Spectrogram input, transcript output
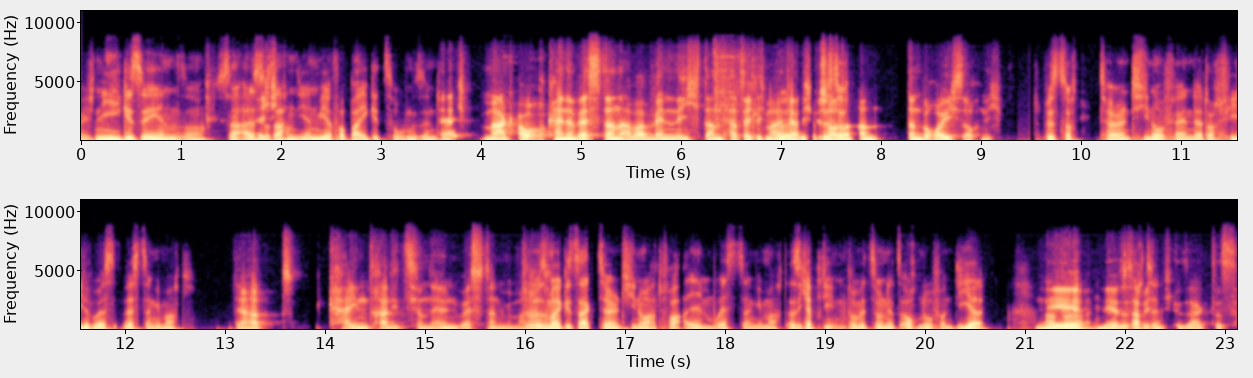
Habe ich nie gesehen. So. Das sind alles so? Sachen, die an mir vorbeigezogen sind. Ja, ich mag auch keine Western, aber wenn ich dann tatsächlich mal einen Äh, fertig geschaut habe, dann, dann bereue ich es auch nicht. Du bist doch Tarantino-Fan, der hat doch viel West Western gemacht. Der hat keinen traditionellen Western gemacht. Du hast mal gesagt, Tarantino hat vor allem Western gemacht. Also ich habe die Information jetzt auch nur von dir. Nee, nee, das habe ich nicht gesagt. Das,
